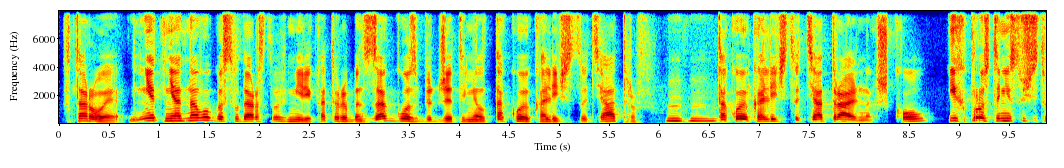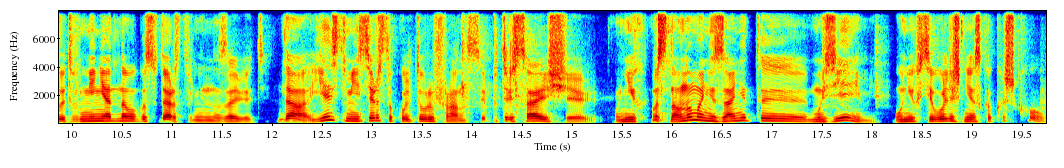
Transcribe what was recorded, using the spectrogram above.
Второе. Нет ни одного государства в мире, которое бы за госбюджет имел такое количество театров, Мгм. такое количество театральных школ. Их просто не существует. Вы мне ни одного государства не назовете. Да, есть Министерство культуры Франции. Потрясающее. У них в основном они заняты музеями. У них всего лишь несколько школ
